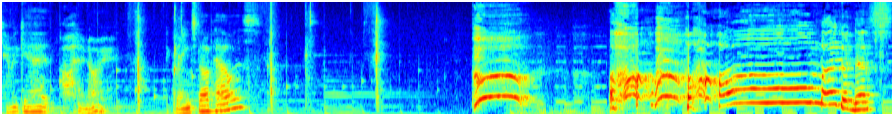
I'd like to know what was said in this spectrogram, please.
Can we get? Oh, I don't know. The green star powers. Goodness.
